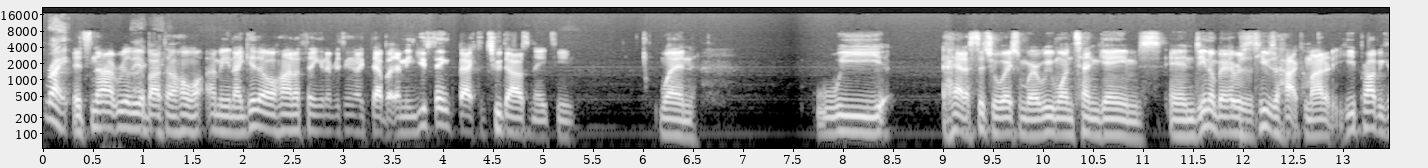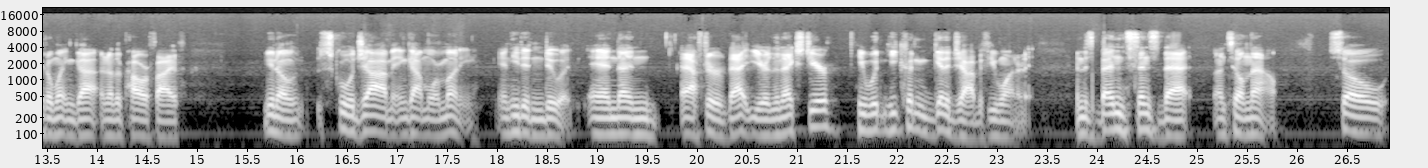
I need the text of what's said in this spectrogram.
right, it's not really about the whole. I mean, I get the Ohana thing and everything like that, but I mean, you think back to 2018 when we had a situation where we won 10 games and Dino Babers, he was a hot commodity. He probably could have went and got another Power Five, you know, school job and got more money, and he didn't do it. And then after that year, the next year, he wouldn't, he couldn't get a job if he wanted it and it's been since that until now. So,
